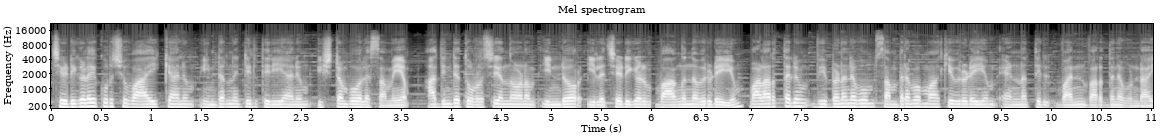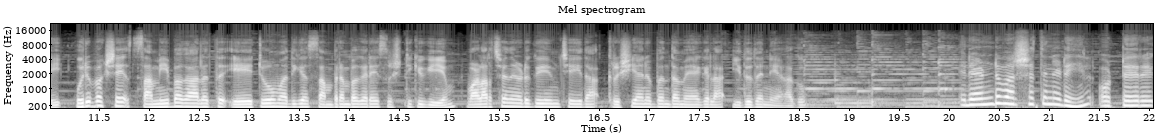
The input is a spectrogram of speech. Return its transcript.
ചെടികളെക്കുറിച്ച് വായിക്കാനും ഇന്റർനെറ്റിൽ തിരിയാനും ഇഷ്ടംപോലെ സമയം. അതിന്റെ തുടർച്ചയെന്നോണം ഇൻഡോർ ഇലച്ചെടികൾ വാങ്ങുന്നവരുടെയും വളർത്തലും വിപണനവും സംരംഭമാക്കിയവരുടെയും എണ്ണത്തിൽ വൻ വർധനവുണ്ടായി. ഒരുപക്ഷെ സമീപകാല കാലത്ത് ഏറ്റവും അധികം സംരംഭകരെ സൃഷ്ടിക്കുകയും വളർച്ച നേടുകയും ചെയ്ത കൃഷി അനുബന്ധ മേഖല ഇതുതന്നെയാകും. രണ്ടു വർഷത്തിനിടയിൽ ഒട്ടേറെ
